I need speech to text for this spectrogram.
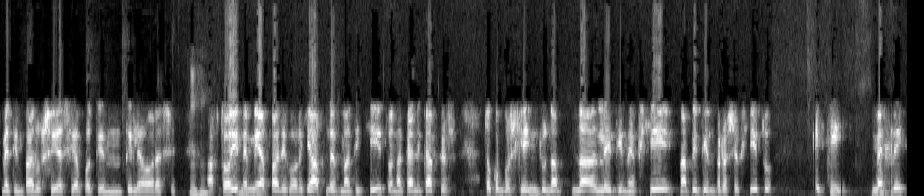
με την παρουσίαση από την τηλεοραση Αυτό είναι μια παρηγοριά πνευματική, το να κάνει κάποιος το κομποσχήνι του, να, να λέει την ευχή, να πει την προσευχή του. Εκεί μέχρι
